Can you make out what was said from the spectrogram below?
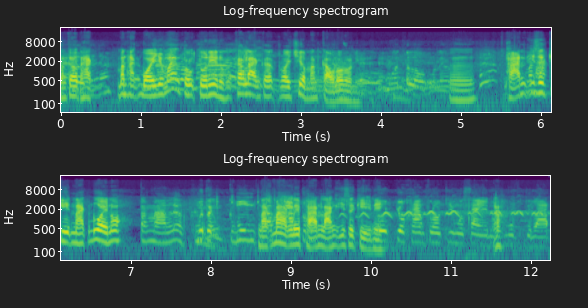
มันก็หักมันหักบ่อยอยู่มากตัวตัวนี้หนูข้างล่างก็รอยเชื่อมมันเก่าแล้วเนอะนี่โอ้ตลกหมดเลยเออผ่านอิสกิหนักด้วยเนาะตั้งนานแล้วมือตะกมุมหนักมากเลยผ่านหลังอิสกินี่โยคางโปรจีโมไซน์อะมุกตลาด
